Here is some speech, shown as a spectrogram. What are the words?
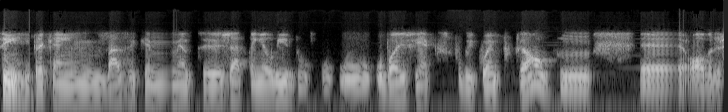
Sim, para quem basicamente já tenha lido o, o, o Boris Vian que se publicou em Portugal, que, é, obras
